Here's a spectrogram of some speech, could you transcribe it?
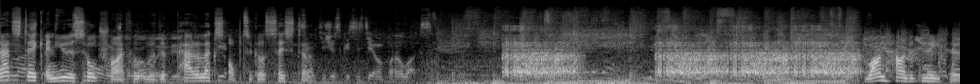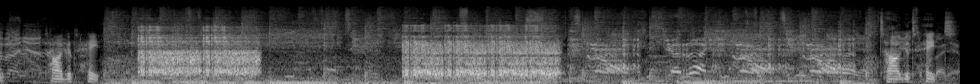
Let's take a new assault rifle with the Parallax optical system. 100 meters. Target hit. Target hit.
